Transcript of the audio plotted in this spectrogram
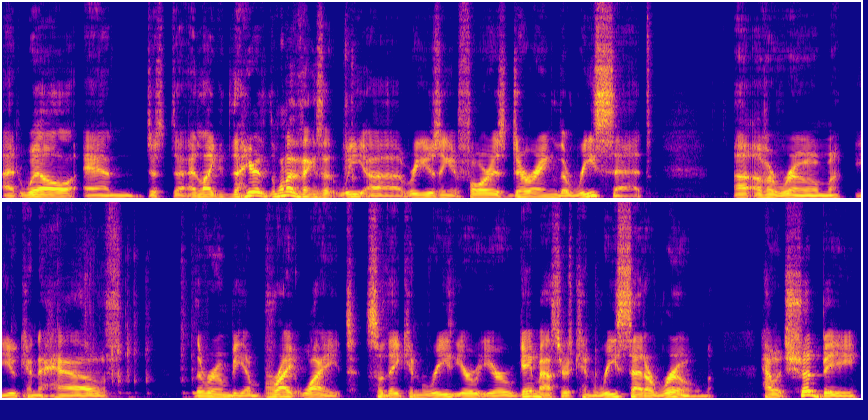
at will, and just uh, and like the here one of the things that we uh, were using it for is during the reset uh, of a room, you can have the room be a bright white, so they can re your your game masters can reset a room how it should be.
